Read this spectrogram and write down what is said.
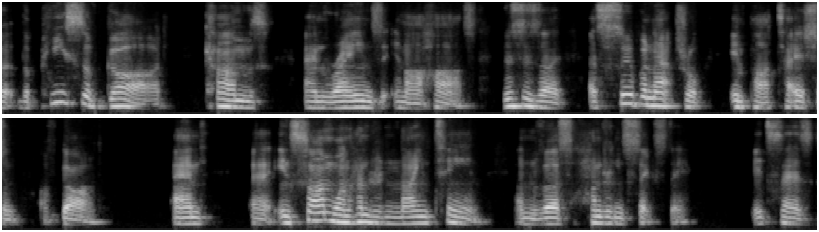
the, the peace of God comes and reigns in our hearts. This is a, a supernatural impartation of God. And uh, in Psalm 119 and verse 160, it says,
